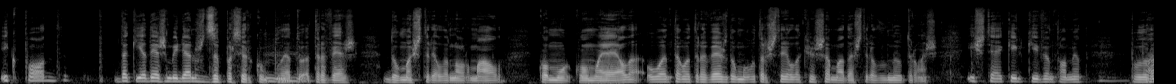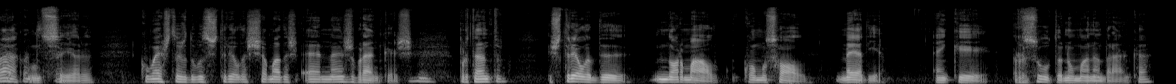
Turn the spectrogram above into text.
e que pode, daqui a 10 mil anos, desaparecer completo hum. através de uma estrela normal, como, como é ela, ou então através de uma outra estrela que é chamada estrela de neutrões. Isto é aquilo que eventualmente poderá pode acontecer, acontecer com estas duas estrelas chamadas anãs brancas. Uhum. Portanto, estrela de normal, como o Sol, média, em que resulta numa anã branca,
